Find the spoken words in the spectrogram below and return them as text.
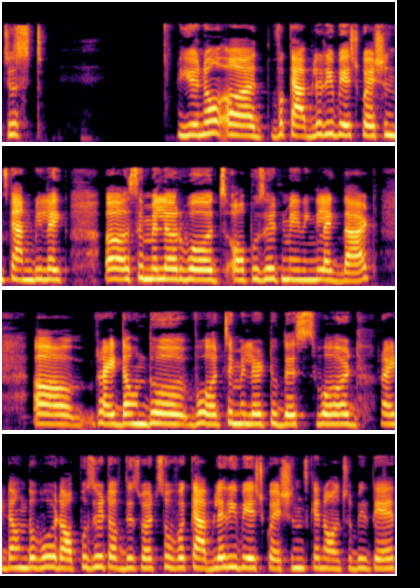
just you know uh, vocabulary based questions can be like uh, similar words opposite meaning like that. Uh, write down the word similar to this word write down the word opposite of this word. So vocabulary based questions can also be there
